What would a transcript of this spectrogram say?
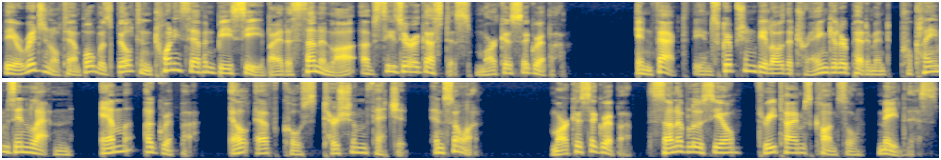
The original temple was built in 27 BC by the son in law of Caesar Augustus, Marcus Agrippa. In fact, the inscription below the triangular pediment proclaims in Latin M. Agrippa, LF Cos Tertium Fecit, and so on. Marcus Agrippa, son of Lucio, three times consul, made this.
